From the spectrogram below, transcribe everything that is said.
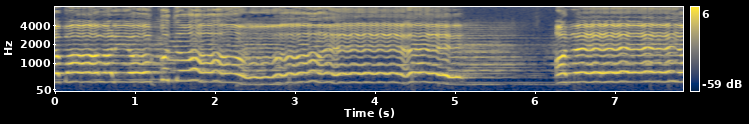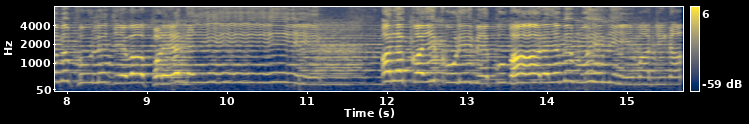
कबावलियो कुदो अरे हम फूल जेवा फड़े नहीं। अरे, कोई कुड़ी में कुभार हम मुइनी माटिना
